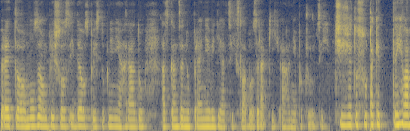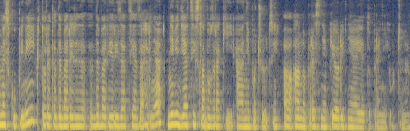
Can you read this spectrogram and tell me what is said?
Preto múzeum prišlo s ideou sprístupnenia hradu a skanzenu pre nevidiacich, slabozrakých a nepočujúcich. Čiže to sú také tri hlavné skupiny, ktoré tá debarierizácia zahrňa. Nevidiaci, slabozrakí a nepočujúci. A, áno, presne, prioritne je to pre nich určené.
